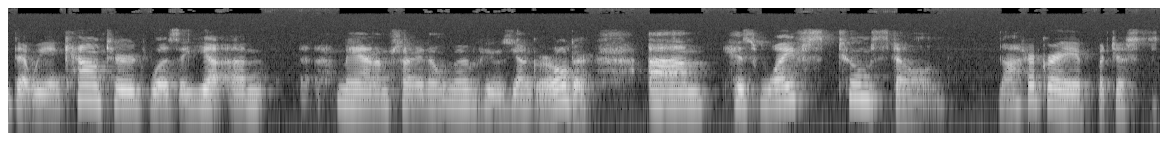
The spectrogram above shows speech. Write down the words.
that we encountered was a young um, man. I'm sorry, I don't remember if he was younger or older. Um, his wife's tombstone, not her grave, but just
